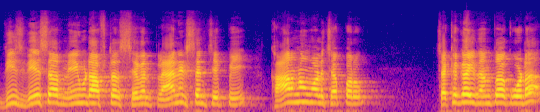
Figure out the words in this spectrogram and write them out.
These days are named after seven planets అని చెప్పి కారణం వాళ్ళు చెప్పరు. చక్కగా ఇదంతా కూడా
